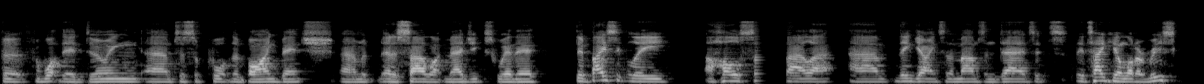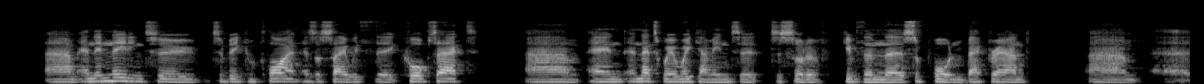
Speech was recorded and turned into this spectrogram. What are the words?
for, for what they're doing um, to support the buying bench um, at a sale like Magic's, where they're they're basically a wholesaler, um, then going to the mums and dads. It's they're taking a lot of risk, um, and they're needing to to be compliant, as I say, with the Corps Act. Um, and and that's where we come in to to sort of give them the support and background um, uh,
